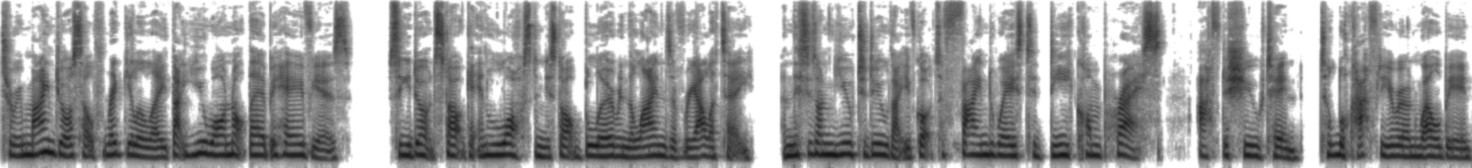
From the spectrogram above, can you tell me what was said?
to remind yourself regularly that you are not their behaviours. So you don't start getting lost and you start blurring the lines of reality. And this is on you to do that. You've got to find ways to decompress after shooting to look after your own well-being.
